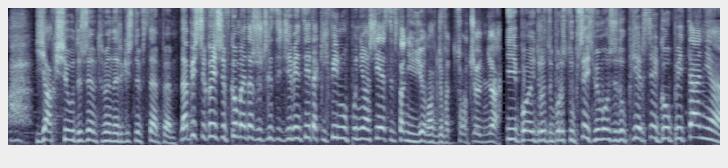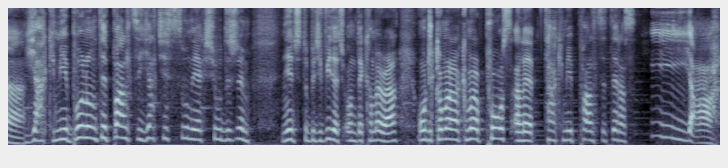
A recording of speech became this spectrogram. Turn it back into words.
Ah, jak się uderzyłem tym energicznym wstępem. Napiszcie koniecznie w komentarzu, czy chcecie więcej takich filmów, ponieważ ja jestem w stanie je nagrywać codziennie. I moi drodzy, po prostu przejdźmy może do pierwszego pytania. Jak mnie bolą te palce, ja cię sunę, jak się uderzyłem. Nie wiem, czy to będzie widać on the camera, on the camera, camera pause, ale tak mnie palce teraz... Ja.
